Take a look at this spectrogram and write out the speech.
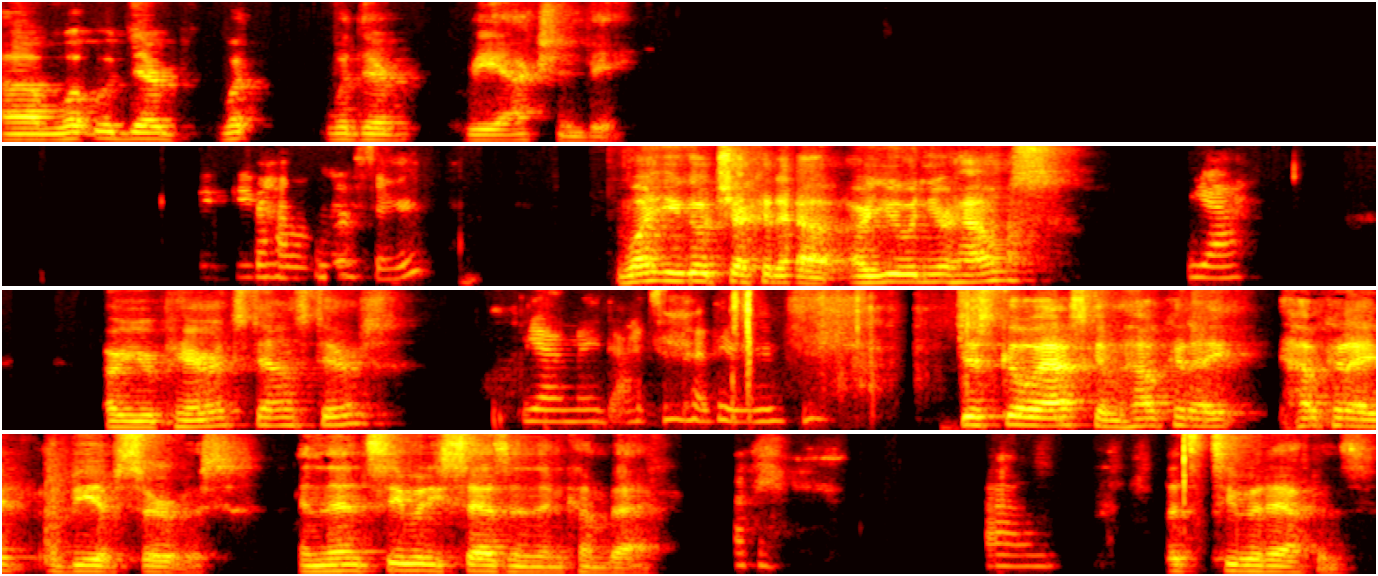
uh, what would their what would their reaction be? how can I serve? Why don't you go check it out? Are you in your house? Yeah, Are your parents downstairs? yeah, my dad's in the other room. Just go ask him how can I how can I be of service, and then see what he says, and then come back. Okay. Um, Let's see what happens.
